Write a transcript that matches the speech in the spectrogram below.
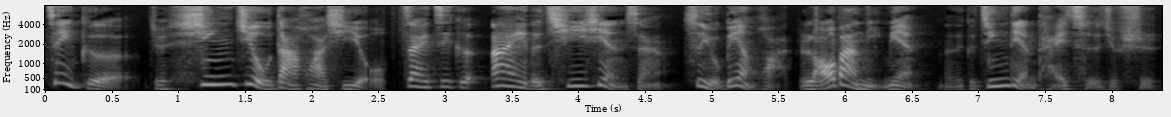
这个就新旧大话西游，在这个爱的期限上是有变化。老版里面那个经典台词就是。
